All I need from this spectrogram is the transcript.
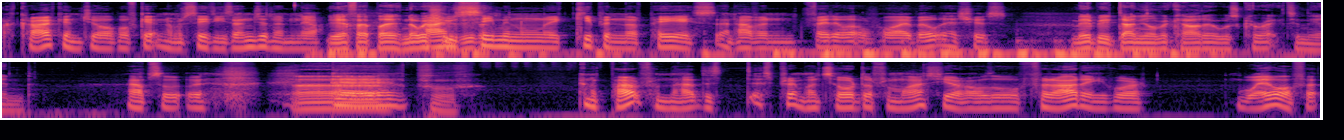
a cracking job of getting a Mercedes engine in there Yeah, fair play. No and issues either. seemingly keeping their pace and having very little reliability issues. Maybe Daniel Ricciardo was correct in the end. Absolutely. Uh, phew. And apart from that, this it's pretty much order from last year. Although Ferrari were well off it,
